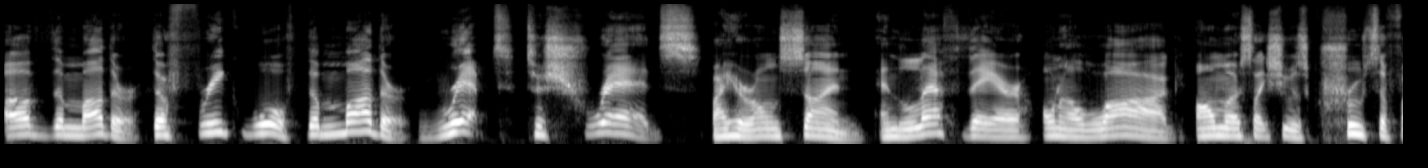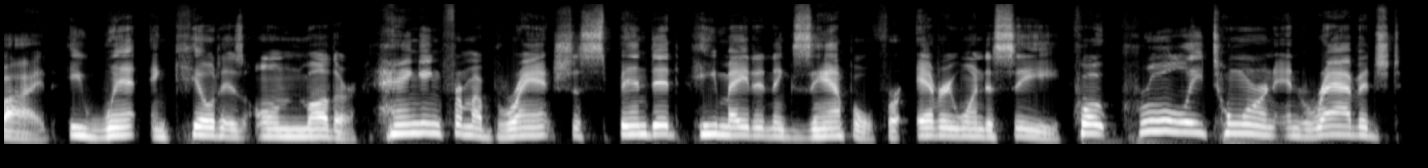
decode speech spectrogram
of the mother, the freak wolf, the mother, ripped to shreds by her own son and left there on a log, almost like she was crucified. He went and killed his own mother. Hanging from a branch, suspended, he made an example for everyone to see. Quote, cruelly torn and ravaged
